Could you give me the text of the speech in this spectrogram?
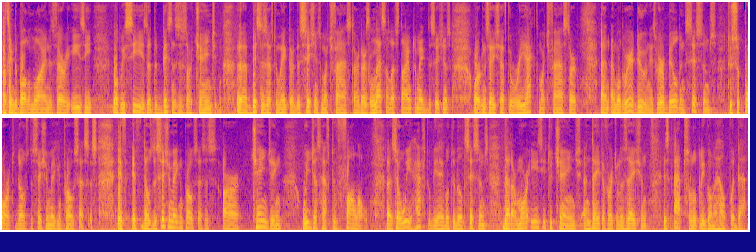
I think the bottom line is very easy. What we see is that the businesses are changing. Uh, businesses have to make their decisions much faster. There's less and less time to make decisions. Organizations have to react much faster. And, and what we're doing is we're building systems to support those decision-making processes. If, if those decision-making processes are changing, we just have to follow. Uh, so we have to be able to build systems that are more easy to change and data virtualization is absolutely going to help with that.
